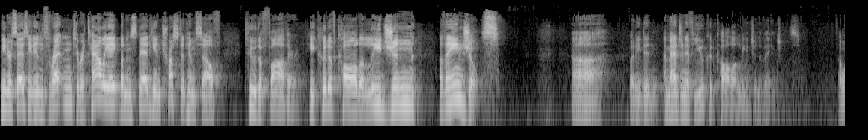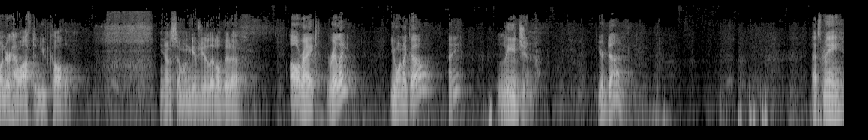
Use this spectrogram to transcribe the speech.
Peter says he didn't threaten to retaliate, but instead he entrusted himself to the Father. He could have called a legion of angels. Uh, But he didn't. Imagine if you could call a legion of angels. I wonder how often you'd call them. You know, someone gives you a little bit of, all right, really? You want to go? Hey? Legion. You're done. That's me,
